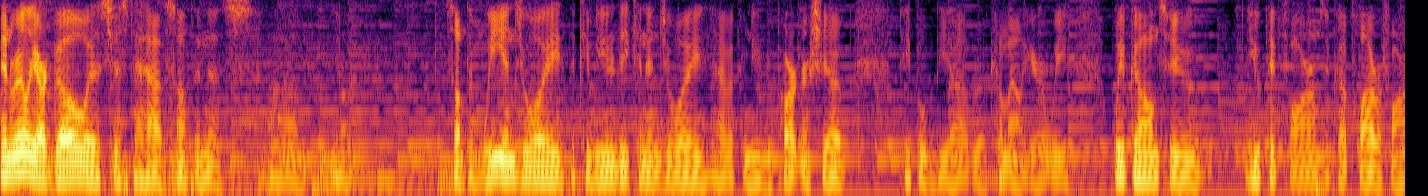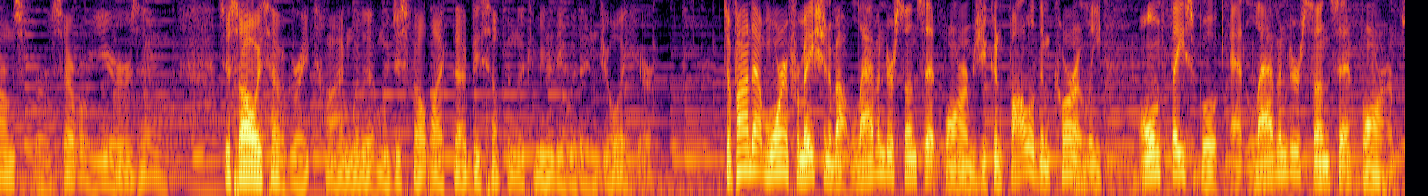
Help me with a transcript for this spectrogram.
And really, our goal is just to have something that's, um, you know, something we enjoy, the community can enjoy, have a community partnership. People will be able to come out here. We we've gone to you pick farms and cut flower farms for several years, and just always have a great time with it. And we just felt like that would be something the community would enjoy here. To find out more information about Lavender Sunset Farms, you can follow them currently on Facebook at Lavender Sunset Farms.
